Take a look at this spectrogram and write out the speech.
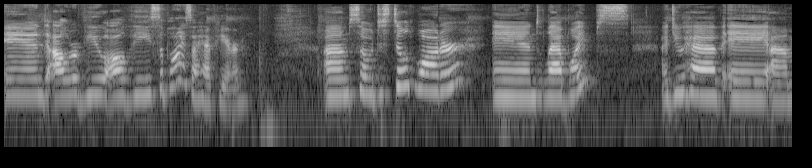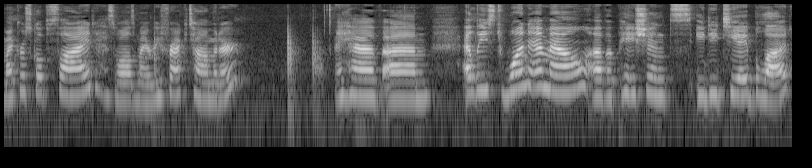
and I'll review all the supplies I have here. Um, so distilled water and lab wipes. I do have a uh, microscope slide as well as my refractometer. I have um, at least one ml of a patient's EDTA blood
